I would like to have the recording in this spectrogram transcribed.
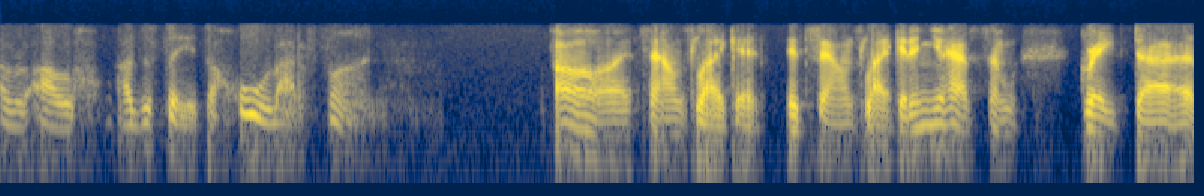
I'll, I'll I'll just say it's a whole lot of fun. Oh, it sounds like it. It sounds like it, and you have some great uh,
